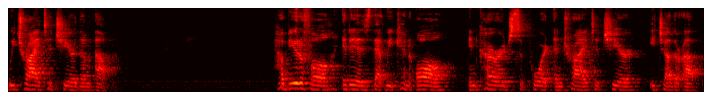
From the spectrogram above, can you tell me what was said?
we try to cheer them up. How beautiful it is that we can all encourage, support, and try to cheer each other up.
